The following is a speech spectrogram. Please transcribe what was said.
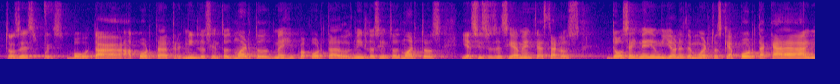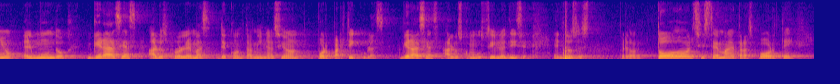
Entonces, pues Bogotá aporta 3.200 muertos, México aporta 2.200 muertos y así sucesivamente hasta los 12,5 millones de muertos que aporta cada año el mundo gracias a los problemas de contaminación por partículas, gracias a los combustibles diésel. Entonces, perdón, todo el sistema de transporte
